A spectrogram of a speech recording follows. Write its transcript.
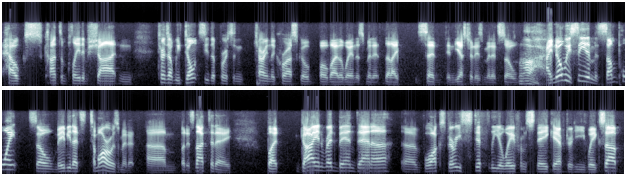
Hauk's contemplative shot, and turns out we don't see the person carrying the crossbow. By the way, in this minute that I said in yesterday's minute, so Ah, I know we see him at some point, so maybe that's tomorrow's minute, um, but it's not today. But guy in red bandana uh, walks very stiffly away from Snake after he wakes up,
